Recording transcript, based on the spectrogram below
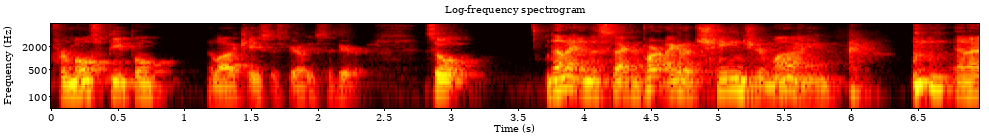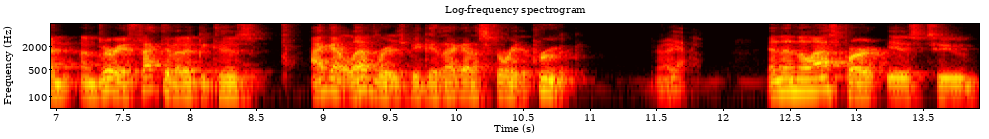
For most people, a lot of cases, fairly severe. So then I, in the second part, I got to change your mind. and I'm, I'm very effective at it because I got leverage because I got a story to prove it. Right. Yeah. And then the last part is to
